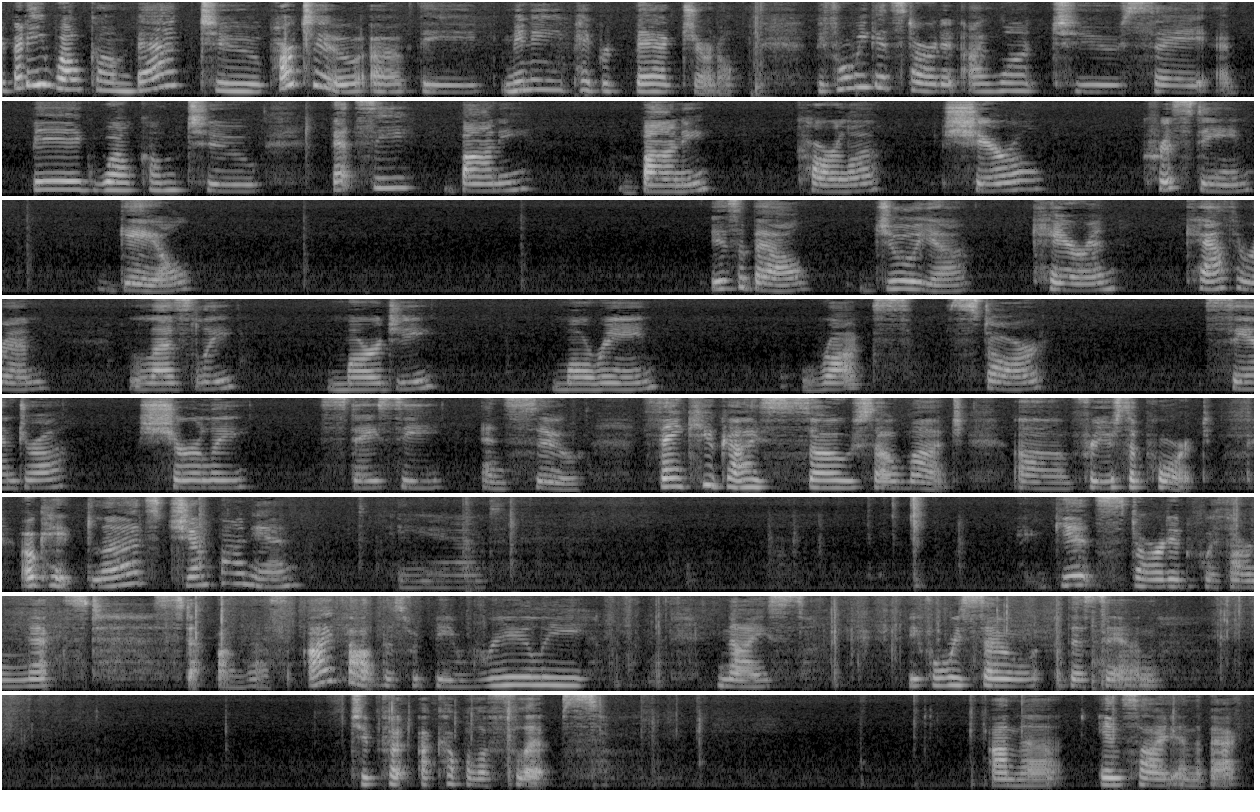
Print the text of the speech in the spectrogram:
everybody, welcome back to part two of the mini paper bag journal. Before we get started, I want to say a big welcome to Betsy, Bonnie, Bonnie, Carla, Cheryl, Christine, Gail, Isabel, Julia, Karen, Catherine, Leslie, Margie, Maureen, Rox, Star, Sandra, Shirley, Stacy, and Sue. Thank you guys so, so much uh, for your support. Okay, let's jump on in and get started with our next step on this. I thought this would be really nice before we sew this in to put a couple of flips on the inside and the back,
